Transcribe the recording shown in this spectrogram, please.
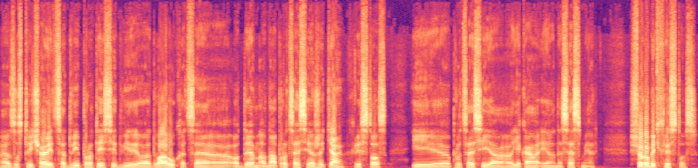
Зустрічаються дві протисі, дві, два рухи. Це один, одна процесія життя Христос і процесія, яка несе смерть. Що робить Христос?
